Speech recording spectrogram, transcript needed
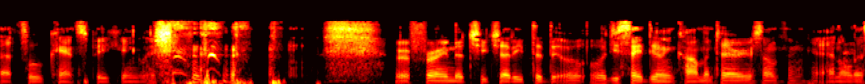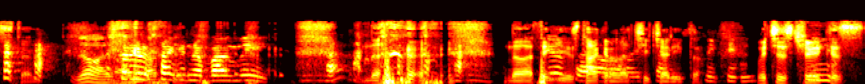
that fool can't speak English. Referring to Chicharito, do, what would you say, doing commentary or something? Analyst? And, No, I, I thought you I, were I talking about me. no, no, I think he was talking about Chicharito, which is true English.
